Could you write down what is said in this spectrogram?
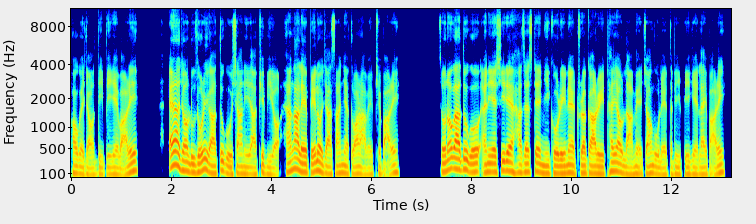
ဖောက်ခဲ့ကြောင်းသိပေးခဲ့ပါတယ်။အဲဒါကြောင့်လူဆိုးတွေကသူ့ကိုရှာနေတာဖြစ်ပြီးတော့ဟန်ကလည်းဘေးလော်ကြစားညက်သွားတာပဲဖြစ်ပါတယ်။ဇုံတော့ကသူ့ကိုအန်ရီယရှိတဲ့ Hazard ညီကိုတွေနဲ့ Tracker တွေထပ်ရောက်လာမဲ့အကြောင်းကိုလည်းတတိပေးခဲ့လိုက်ပါတယ်။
